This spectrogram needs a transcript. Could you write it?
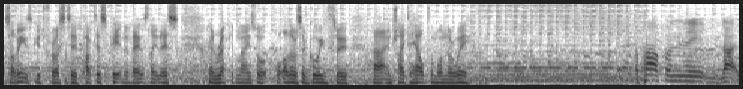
So I think it's good for us to participate in events like this and recognise what, what others are going through uh, and try to help them on their way. Apart from the, like,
